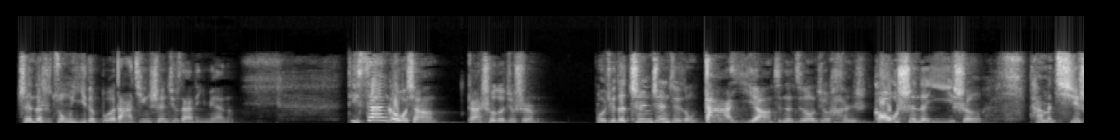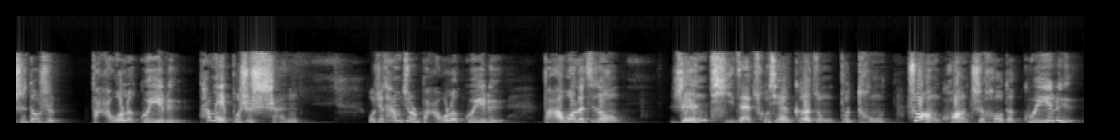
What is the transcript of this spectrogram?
真的是中医的博大精深就在里面呢。第三个，我想感受的就是，我觉得真正这种大医啊，真的这种就很高深的医生，他们其实都是。把握了规律，他们也不是神，我觉得他们就是把握了规律，把握了这种人体在出现各种不同状况之后的规律，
